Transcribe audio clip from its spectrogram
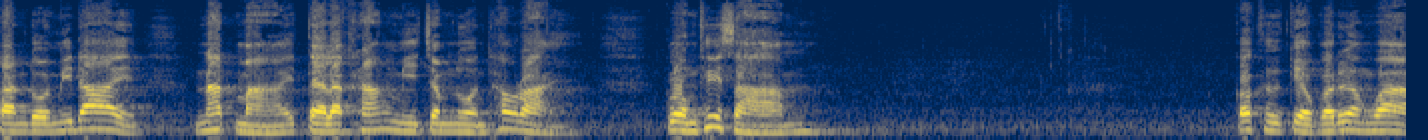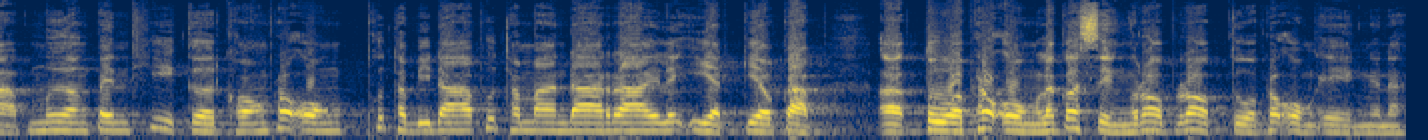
กันโดยไม่ได้นัดหมายแต่ละครั้งมีจำนวนเท่าไหร่ กลุ่มที่สามก็คือเกี่ยวกับเรื่องว่าเมืองเป็นที่เกิดของพระองค์พุทธบิดาพุทธมารดารายละเอียดเกี่ยวกับ ตัวพระองค์ แล้วก็สิ่งรอบๆตัวพระองค์เองเนี่ยนะ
